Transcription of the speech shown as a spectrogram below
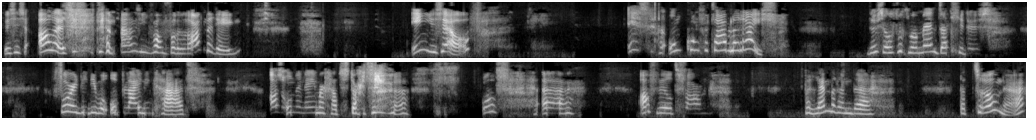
Dus is alles ten aanzien van verandering in jezelf is een oncomfortabele reis. Dus op het moment dat je dus voor die nieuwe opleiding gaat, als ondernemer gaat starten, of uh, af wilt van belemmerende patronen,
